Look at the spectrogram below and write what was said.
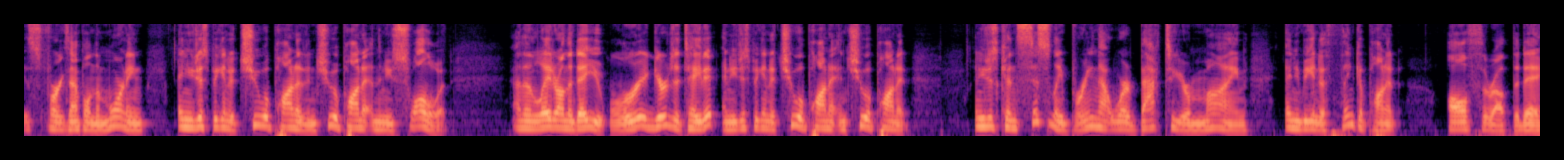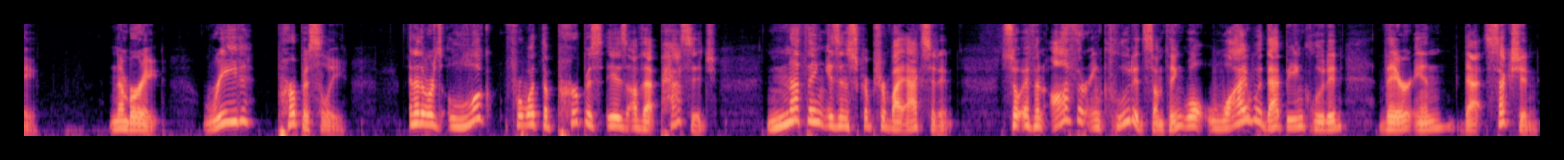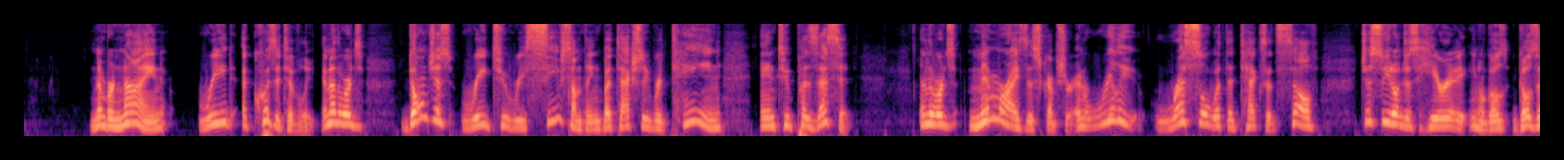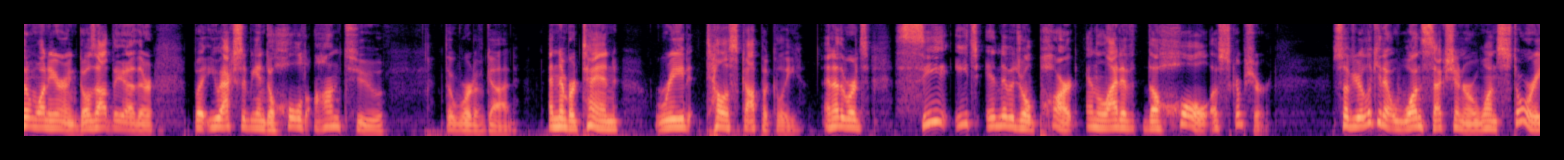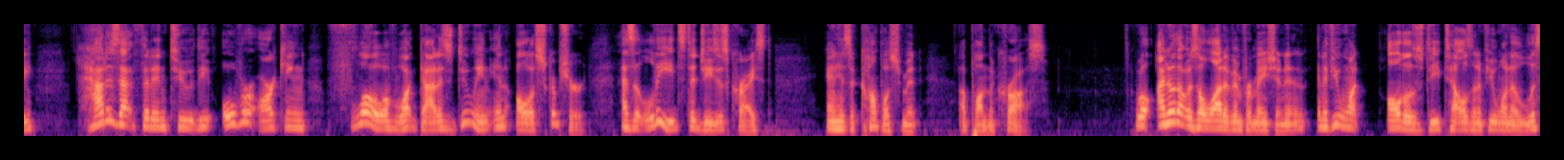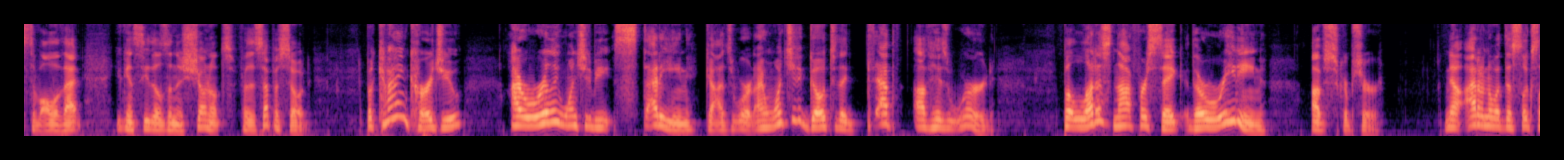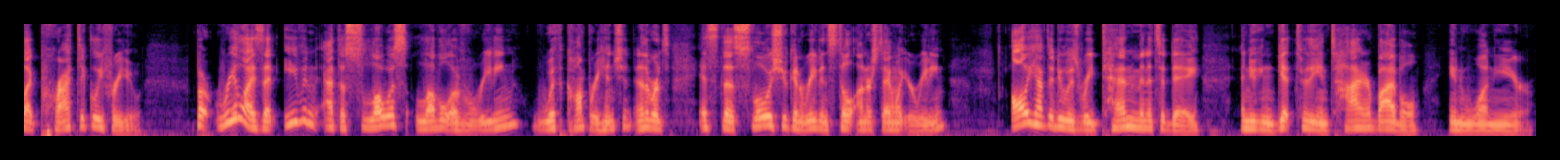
for example, in the morning, and you just begin to chew upon it and chew upon it, and then you swallow it. And then later on the day, you regurgitate it and you just begin to chew upon it and chew upon it. And you just consistently bring that word back to your mind and you begin to think upon it all throughout the day. Number eight, read purposely. In other words, look for what the purpose is of that passage. Nothing is in scripture by accident. So if an author included something, well, why would that be included there in that section? Number nine, read acquisitively. In other words, don't just read to receive something, but to actually retain and to possess it. In other words, memorize the scripture and really wrestle with the text itself, just so you don't just hear it, you know, goes goes in one ear and goes out the other, but you actually begin to hold on to the word of God. And number 10, read telescopically. In other words, see each individual part in light of the whole of scripture. So if you're looking at one section or one story, how does that fit into the overarching flow of what God is doing in all of scripture as it leads to Jesus Christ and his accomplishment upon the cross. Well, I know that was a lot of information, and, if you want all those details and if you want a list of all of that, you can see those in the show notes for this episode. But can I encourage you? I really want you to be studying God's Word. I want you to go to the depth of His Word. But let us not forsake the reading of Scripture. Now, I don't know what this looks like practically for you, But realize that even at the slowest level of reading with comprehension, in other words, it's the slowest you can read and still understand what you're reading, all you have to do is read 10 minutes a day and you can get through the entire Bible in one year.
